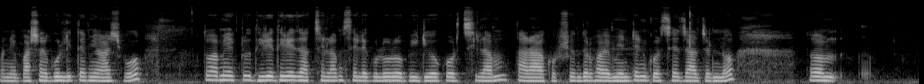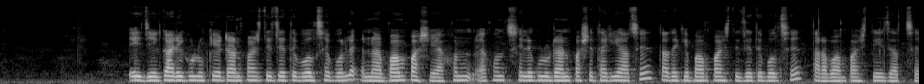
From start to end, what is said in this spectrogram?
মানে বাসার গলিতে আমি আসব। তো আমি একটু ধীরে ধীরে যাচ্ছিলাম, ছেলেগুলোরও ভিডিও করছিলাম। তারা খুব সুন্দরভাবে মেনটেন করছে, যার জন্য তো এই যে গাড়িগুলোকে ডান পাশ দিয়ে যেতে বলছে বলে, না, বাম পাশে, এখন এখন ছেলেগুলো ডান পাশে দাঁড়িয়ে আছে, তাদেরকে বাম পাশ দিয়ে যেতে বলছে, তারা বাম পাশ দিয়েই যাচ্ছে।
